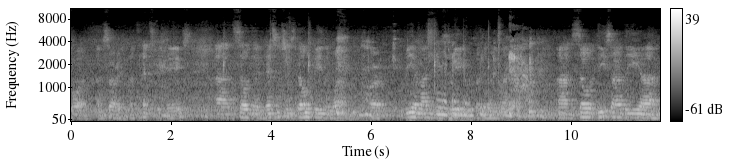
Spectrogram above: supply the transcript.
four. I'm sorry, but that's the case. Uh, so the message is don't be in the one, or be among the three, whatever you want. Uh, so these are the uh,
